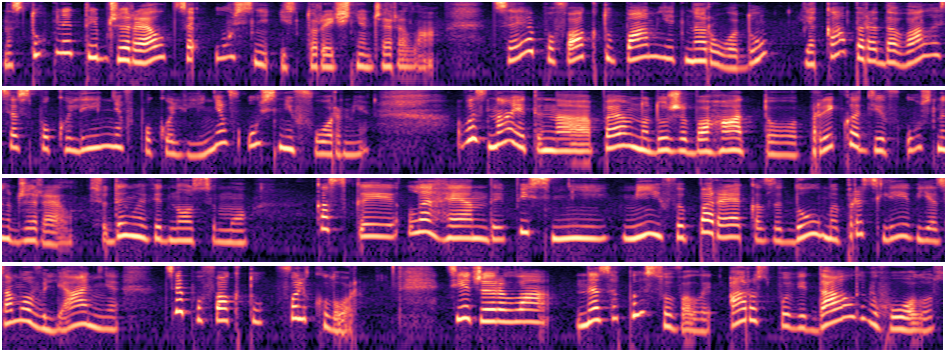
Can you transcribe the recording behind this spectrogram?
Наступний тип джерел це усні історичні джерела. Це по факту пам'ять народу, яка передавалася з покоління в покоління в усній формі. Ви знаєте, напевно, дуже багато прикладів усних джерел. Сюди ми відносимо казки, легенди, пісні, міфи, перекази, думи, прислів'я, замовляння. Це по факту фольклор. Ці джерела не записували, а розповідали вголос.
